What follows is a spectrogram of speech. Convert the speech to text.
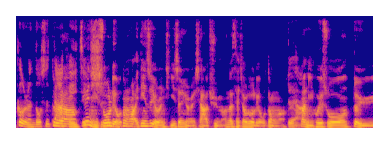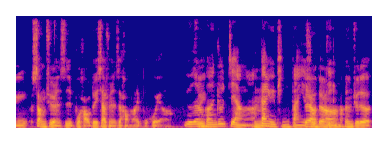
个人都是大家可以解释。因为你说流动的话，一定是有人提升，有人下去嘛，那才叫做流动啊。对啊，那你会说对于上去的人是不好，对下去的人是好吗？也不会啊。有的人可能就这样啊，甘于平凡也说不定。对啊，对啊，他可能觉得。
